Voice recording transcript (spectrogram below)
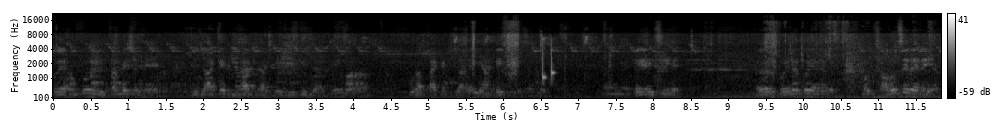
तो ये हमको इन्फॉर्मेशन है जो जाके बिहार जाके यूपी जाके वहाँ पूरा पैकेट ला रहे यहाँ बेच के। ये ऐसी है। अगर कोई ना कोई, अगर लोग सालों से रह रहे हैं यहाँ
